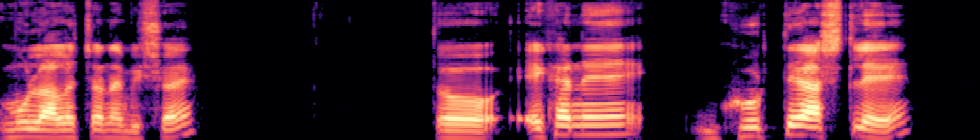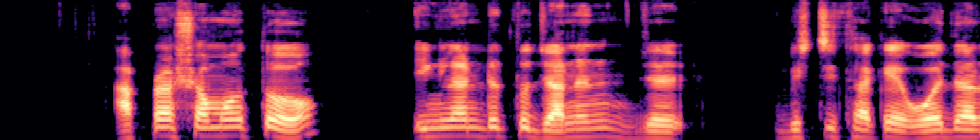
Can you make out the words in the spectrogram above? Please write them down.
মূল আলোচনা বিষয়ে। তো এখানে ঘুরতে আসলে আপনার সম্ভবত ইংল্যান্ডে তো জানেন যে বৃষ্টি থাকে ওয়েদার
